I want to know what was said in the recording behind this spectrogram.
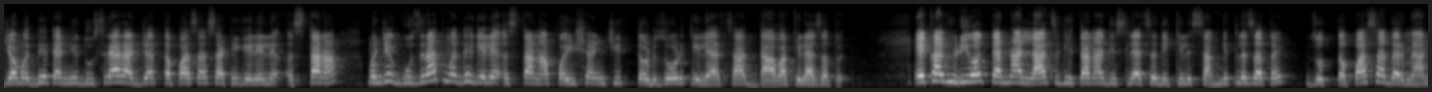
ज्यामध्ये त्यांनी दुसऱ्या राज्यात तपासासाठी गेलेले असताना म्हणजे गुजरातमध्ये गेले असताना पैशांची तडजोड केल्याचा दावा केला जातोय. एका व्हिडिओत त्यांना लाच घेताना दिसल्याचं देखील सांगितलं जातंय जो तपासादरम्यान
